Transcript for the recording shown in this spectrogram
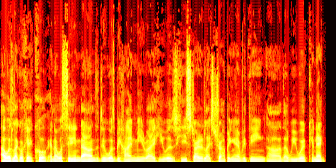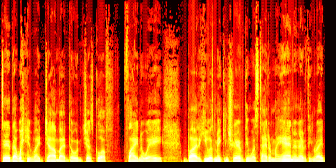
I was like, okay, cool. And I was sitting down. The dude was behind me, right? He was, he started like strapping everything, uh, that we were connected. That way, if I jump, I don't just go off flying away. But he was making sure everything was tight on my end and everything, right?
